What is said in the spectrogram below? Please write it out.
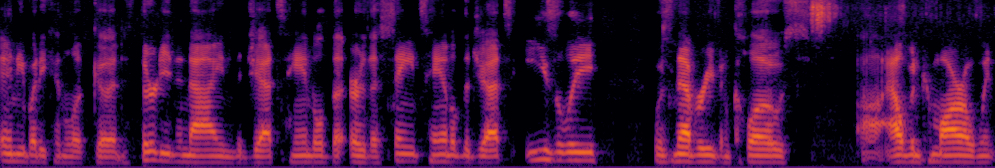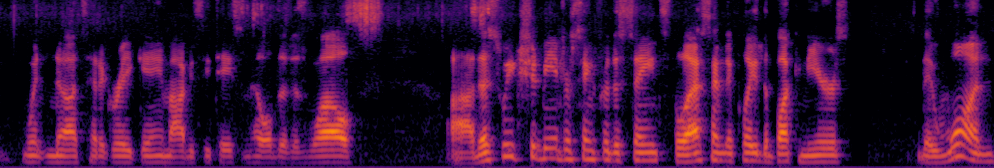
anybody can look good. Thirty to nine, the Jets handled the or the Saints handled the Jets easily. Was never even close. Uh, Alvin Kamara went went nuts. Had a great game. Obviously, Taysom Hill did as well. Uh, this week should be interesting for the Saints. The last time they played the Buccaneers, they won.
